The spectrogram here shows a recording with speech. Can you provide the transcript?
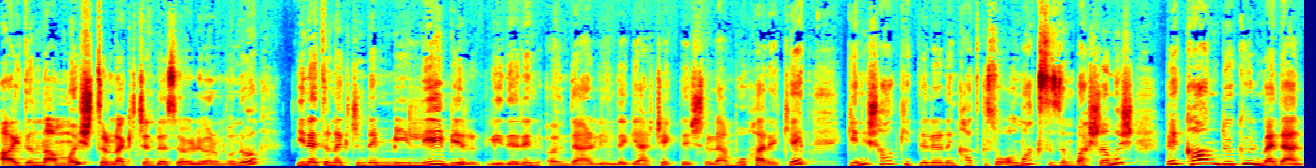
Aydınlanmış, tırnak içinde söylüyorum bunu, Yine tırnak içinde milli bir liderin önderliğinde gerçekleştirilen bu hareket geniş halk kitlelerinin katkısı olmaksızın başlamış ve kan dökülmeden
